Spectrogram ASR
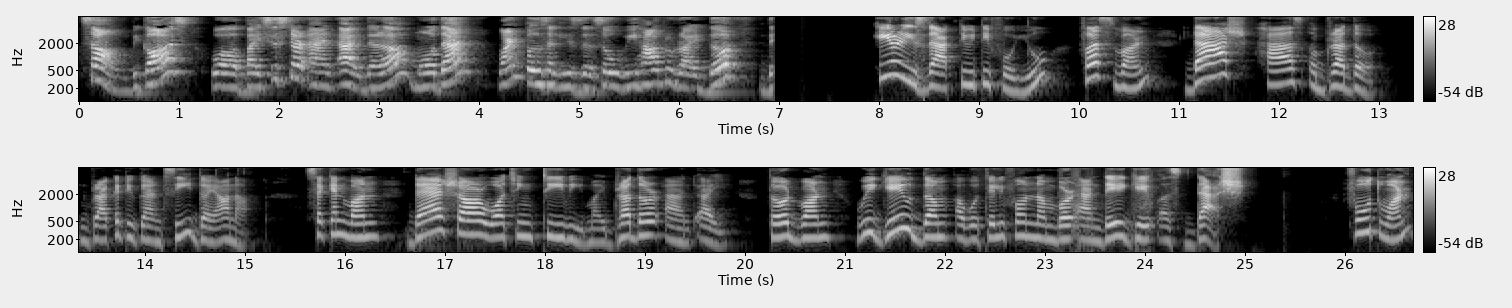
song because uh, by sister and I there are more than one person is there. So we have to write the they. Here is the activity for you. First one, Dash has a brother. In bracket you can see Diana. Second one, Dash are watching TV, my brother and I. Third one, we gave them our telephone number and they gave us dash. Fourth one,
